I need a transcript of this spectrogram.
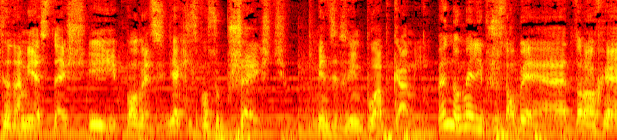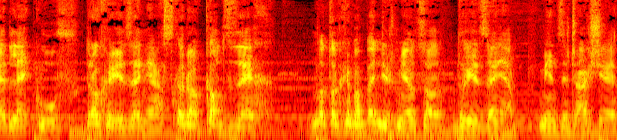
że tam jesteś i powiedz w jaki sposób przejść między tymi pułapkami. Będą mieli przy sobie trochę leków, trochę jedzenia. Skoro kot zdech, no to chyba będziesz miał co do jedzenia w międzyczasie.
